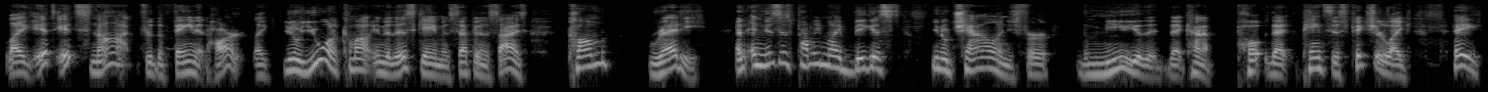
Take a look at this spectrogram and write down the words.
Like it's it's not for the faint at heart. Like, you know, you want to come out into this game and step in the size, come ready. And and this is probably my biggest, you know, challenge for the media that that kind of po- that paints this picture like, hey,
